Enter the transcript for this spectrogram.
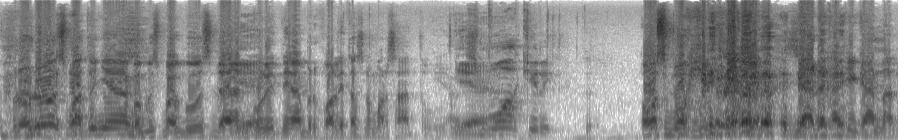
Brodo sepatunya bagus-bagus dan Iya. kulitnya berkualitas nomor satu. Iya. Semua kiri. Oh, sebuah kiri. Nggak ada kaki kanan.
